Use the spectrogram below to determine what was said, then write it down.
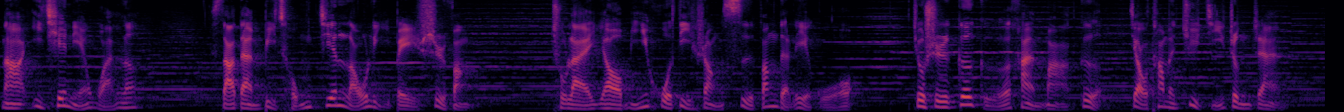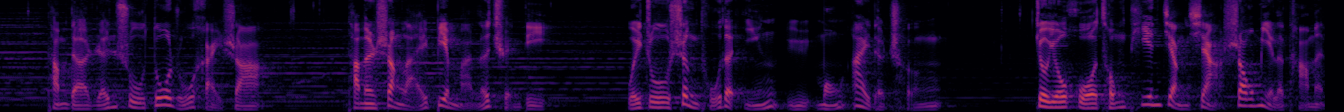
那一千年完了，撒旦必从监牢里被释放。出来要迷惑地上四方的列国，就是哥格和玛各，叫他们聚集征战。他们的人数多如海沙，他们上来遍满了全地，围住圣徒的营与蒙爱的城，就有火从天降下，烧灭了他们。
